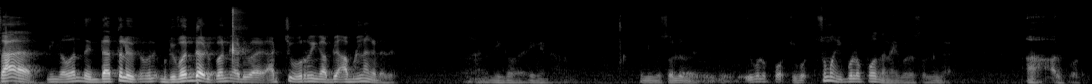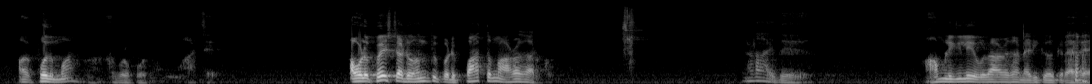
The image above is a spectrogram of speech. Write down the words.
சார் நீங்கள் வந்து இந்த இடத்துல இப்படி வந்து அப்படி பண்ணி அப்படி அடிச்சு விட்றீங்க அப்படி அப்படிலாம் கிடையாது. நீங்கள் வரீங்கண்ணா நீங்கள் சொல்லுங்கள் இது இவ்வளோ போ இவ்வளோ சும்மா இவ்வளோ போதுண்ணா இவ்வளோ சொல்லுங்கள் ஆ அது போதும். போதுமா? அவ்வளோ போதும். ஆ சரி. அவ்வளோ பேசிட்டு அது வந்து இப்படி பார்த்தோம்னா அழகாக இருக்கும். என்னடா இது? ஆம்பளைங்களே இவ்வளோ அழகாக நடிக்க வைக்கிறாரு.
